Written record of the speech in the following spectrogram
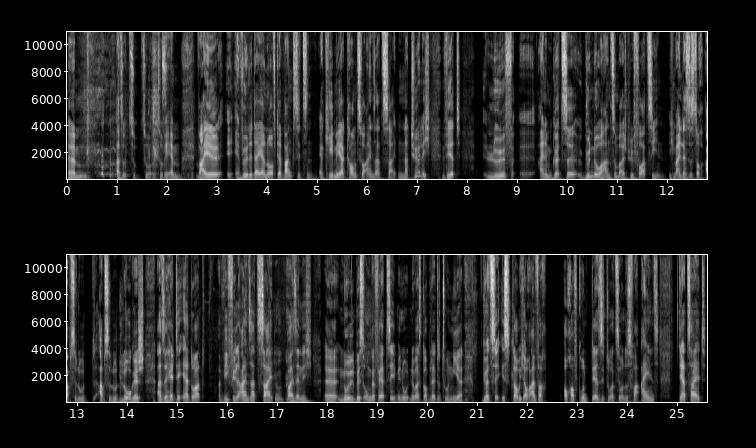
Ähm, also zu, zu, zur WM, weil er würde da ja nur auf der Bank sitzen. Er käme ja kaum zu Einsatzzeiten. Natürlich wird Löw äh, einem Götze Gündogan zum Beispiel vorziehen. Ich meine, das ist doch absolut, absolut logisch. Also hätte er dort wie viele Einsatzzeiten? Weiß ich nicht. Äh, null bis ungefähr zehn Minuten über das komplette Turnier. Götze ist, glaube ich, auch einfach, auch aufgrund der Situation des Vereins, derzeit,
